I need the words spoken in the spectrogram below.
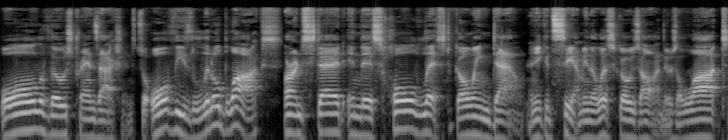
all of those transactions. So all of these little blocks are instead in this whole list going down. And you can see, I mean, the list goes on. There's a lot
